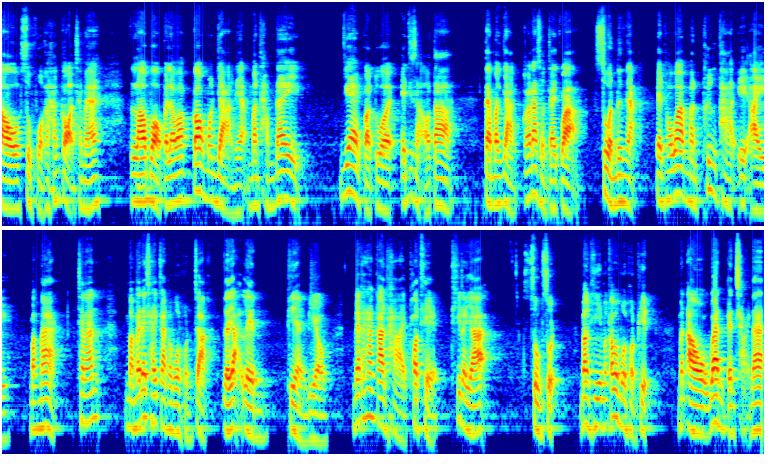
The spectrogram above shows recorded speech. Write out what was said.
เราสูบหัวกันครั้งก่อนใช่ไหมเราบอกไปแล้วว่ากล้องบางอย่างเนี่ยมันทำได้แย่กว่าตัว s อ3 Ultra แต่บางอย่างก็น่าสนใจกว่า ส่วนหนึ่งอะเป็นเพราะว่ามันพึ่งพา AI มาก ๆ ฉะนั้นมันไม่ได้ใช้การประมวลผลจากระยะเลนเพียงอย่างเดียว แม้กระทั่งการถ่ายพอร์เทรตที่ระยะซูมสุด บางทีมันก็ประมวลผลผิด มันเอาแว่นเป็นฉากหน้า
